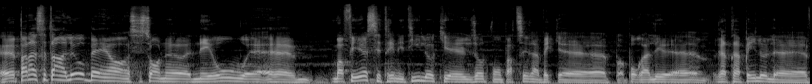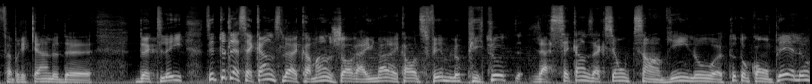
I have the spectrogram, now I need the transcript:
Euh, pendant ce temps-là, ben, on, c'est son Neo, euh, et Trinity là, qui eux autres vont partir avec pour aller rattraper le fabricant de, de sais toute la séquence là, elle commence genre à une heure et quart du film, puis toute la séquence d'action qui s'en vient, là, tout au complet. Là,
